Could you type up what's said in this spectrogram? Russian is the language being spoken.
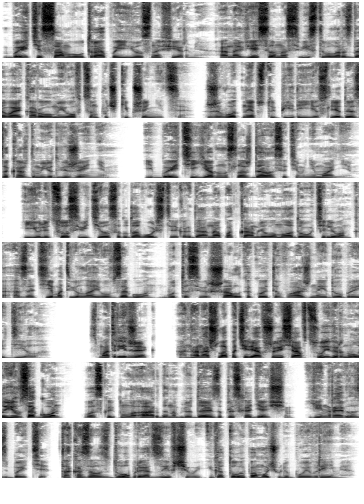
Бетти с самого утра появилась на ферме. Она весело насвистывала, раздавая коровам и овцам пучки пшеницы. Животные обступили ее, следуя за каждым ее движением. И Бетти явно наслаждалась этим вниманием. Ее лицо светилось от удовольствия, когда она подкармливала молодого теленка, а затем отвела его в загон, будто совершала какое-то важное и доброе дело. «Смотри, Джек, она нашла потерявшуюся овцу и вернула ее в загон», — воскликнула Арда, наблюдая за происходящим. Ей нравилась Бетти. Та оказалась доброй, отзывчивой и готовой помочь в любое время.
